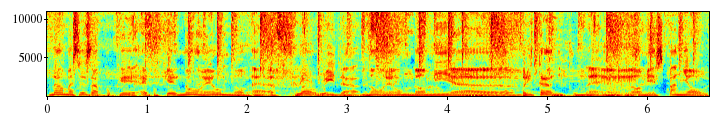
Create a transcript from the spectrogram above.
Não, mas você sabe por quê? É porque não é um nome. eh, Florida não é um nome eh, britânico, né? É um nome espanhol.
